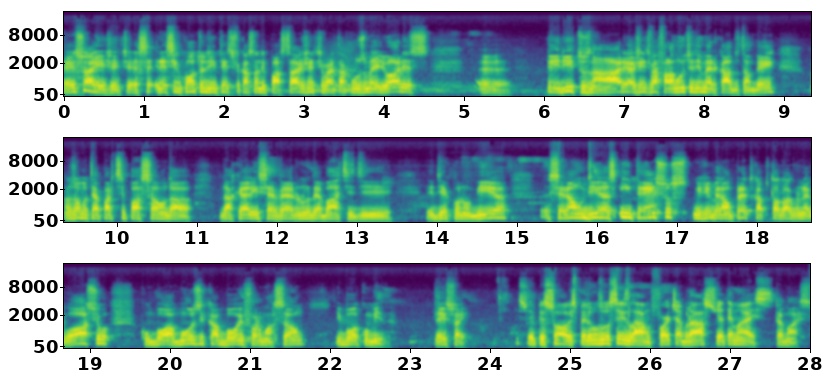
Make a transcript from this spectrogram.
É isso aí, gente. Esse, nesse encontro de intensificação de passagem, a gente vai estar tá com os melhores é, peritos na área. A gente vai falar muito de mercado também. Nós vamos ter a participação da, da Kelly Severo no debate de, de economia. Serão dias intensos em Ribeirão Preto, capital do agronegócio, com boa música, boa informação e boa comida. É isso aí. Isso aí, pessoal. Esperamos vocês lá. Um forte abraço e até mais. Até mais.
